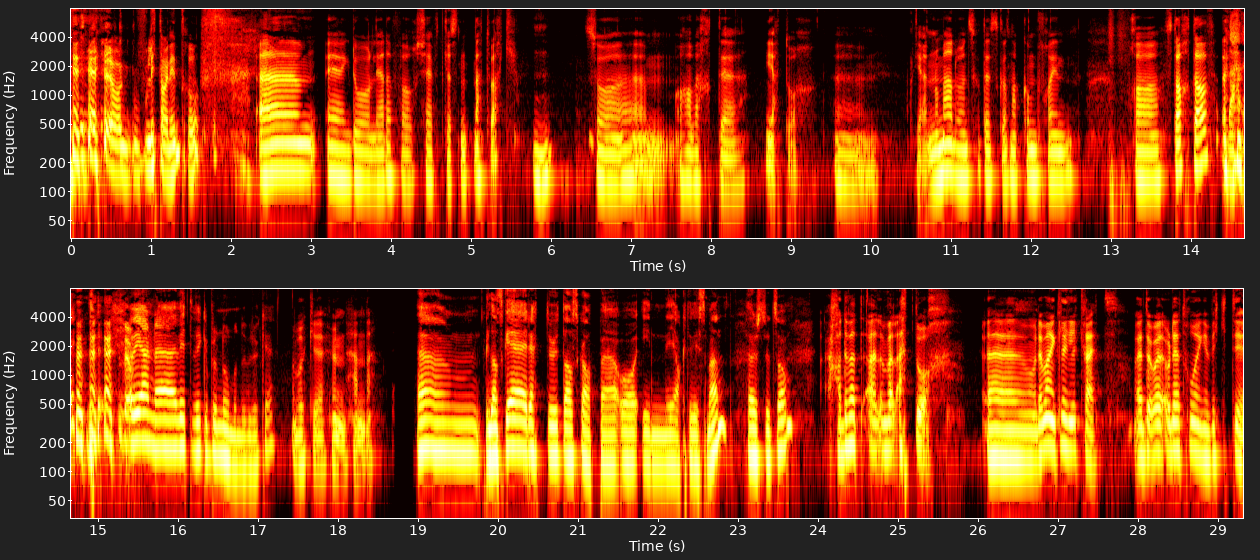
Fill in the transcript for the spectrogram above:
det var litt av en intro. Eh, jeg er da leder for Skeivt kristent nettverk, mm. så og har vært det i ett år. Eh, ja, noe mer du ønsker at jeg skal snakke om fra, inn- fra start av? Nei, jeg vil gjerne vite hvilke pronomen du bruker. Jeg bruker hun, henne. Um, ganske rett ut av skapet og inn i aktivismen, høres det ut som. Jeg hadde vært vel ett år, Uh, og det var egentlig litt greit. Og det, og det tror jeg er viktig,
